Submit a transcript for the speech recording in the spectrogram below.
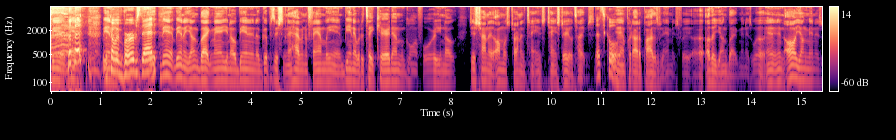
being being, being Becoming a, Burbs dad. being being a young black man, you know, being in a good position and having a family and being able to take care of them and going forward, you know, just trying to almost trying to change change stereotypes. That's cool. Yeah, and put out a positive image for uh, other young black men as well, and, and all young men is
